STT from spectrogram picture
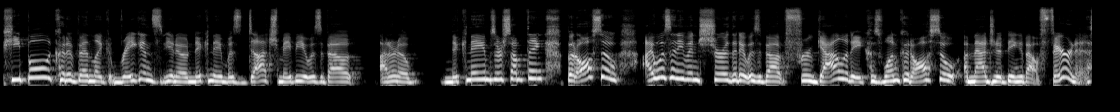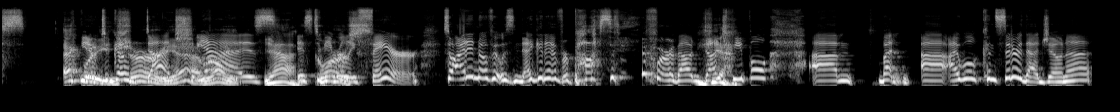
people. It could have been like Reagan's, you know, nickname was Dutch. Maybe it was about, I don't know, nicknames or something. But also, I wasn't even sure that it was about frugality because one could also imagine it being about fairness. You know, to go sure, Dutch, yeah, right. is Yeah, is of to be really fair. So I didn't know if it was negative or positive or about Dutch Yeah. people. Um, but uh, I will consider that, Jonah,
